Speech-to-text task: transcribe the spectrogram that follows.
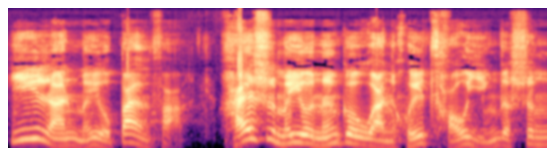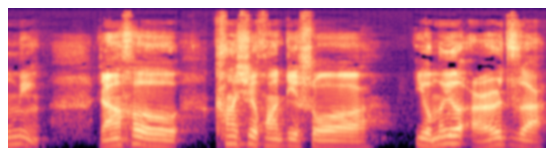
依然没有办法，还是没有能够挽回曹寅的生命。然后康熙皇帝说：“有没有儿子啊？”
